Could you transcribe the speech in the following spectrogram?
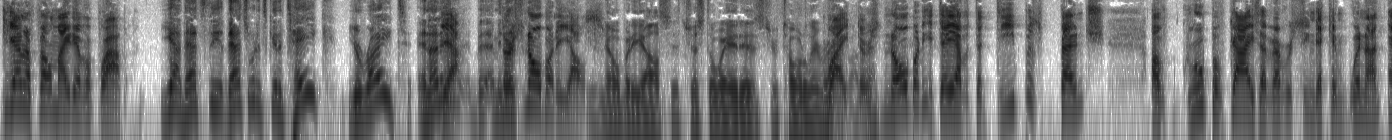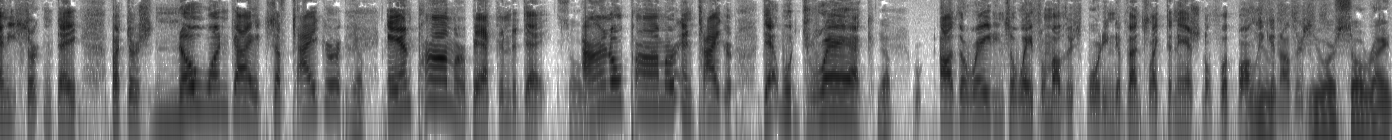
the NFL might have a problem. Yeah, that's the that's what it's going to take. You're right, and I didn't, Yeah, but, I mean, there's nobody else. nobody else. It's just the way it is. You're totally right. Right, about there's that. nobody. They have the deepest bench of group of guys I've ever seen that can win on any certain day. But there's no one guy except Tiger Yep. and Palmer back in the day. So right. Arnold Palmer and Tiger that would drag Yep. uh, the ratings away from other sporting events like the National Football League You, and others. you are so right.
